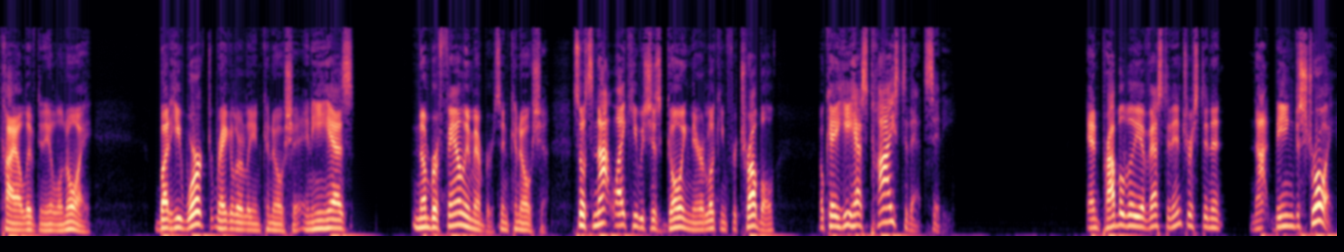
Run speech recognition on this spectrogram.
Kyle lived in Illinois but he worked regularly in Kenosha, and he has a number of family members in Kenosha. So it's not like he was just going there looking for trouble. Okay, he has ties to that city and probably a vested interest in it not being destroyed.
